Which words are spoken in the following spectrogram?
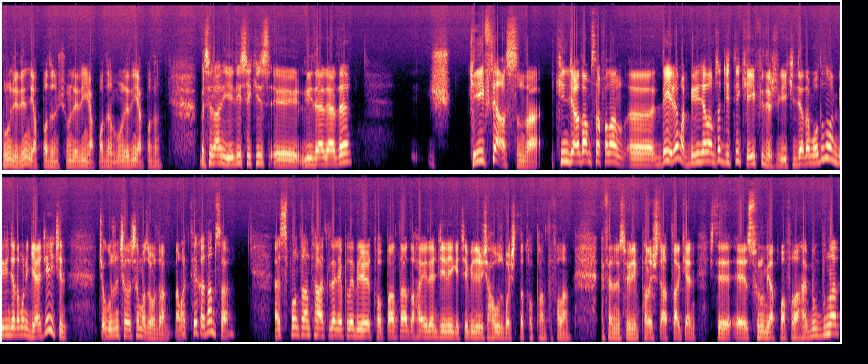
bunu dedin yapmadın, şunu dedin yapmadın, bunu dedin yapmadın. Mesela hani 7-8 e, liderlerde keyifli aslında. İkinci adamsa falan e, değil ama birinci adamsa ciddi keyiflidir. Çünkü ikinci adam olduğu zaman birinci adam onu geleceği için çok uzun çalışamaz orada. Ama tek adamsa yani spontan tatiller yapılabilir, toplantılar daha eğlenceli geçebilir. İşte havuz başında toplantı falan. Efendime söyleyeyim paraşütle atlarken işte e, sunum yapma falan. Bu- bunlar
